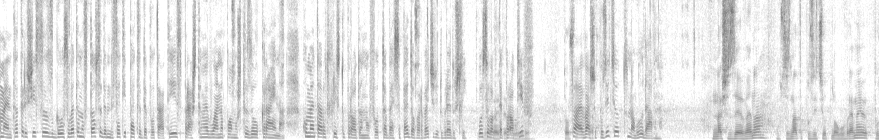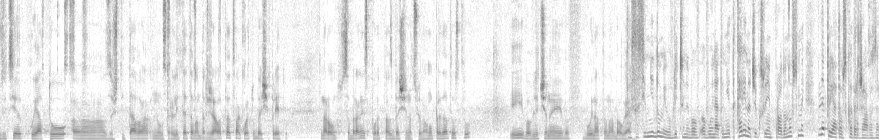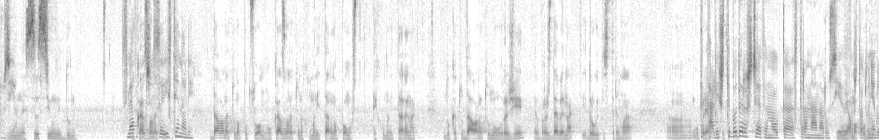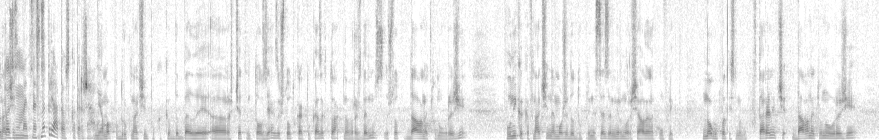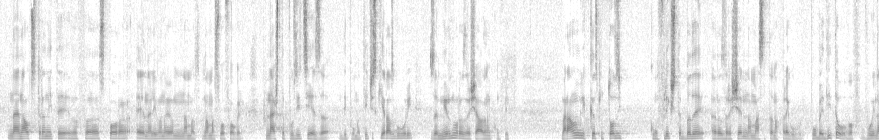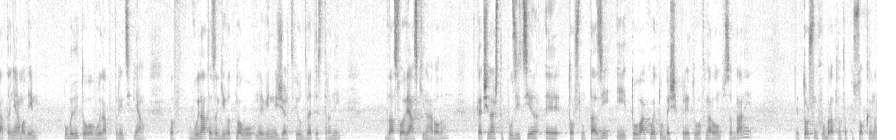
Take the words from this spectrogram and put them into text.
Парламентът реши с гласовете на 175 депутати изпращаме военна помощ за Украина. Коментар от Христо Проданов от БСП. Добър вечер и добре дошли. Гласувахте против. Това е ваша позиция от много отдавна. Наша заявена, осъзната позиция от много време, позиция, която а, защитава неутралитета на държавата. Това, което беше прието в Народното събрание, според нас беше национално предателство и въвличане в войната на България. Това са силни думи, въвличане в войната. Ние така или иначе, господин Проданов, сме неприятелска държава за Русия. Не са силни думи. Смятате, че са истина ли? Даването на подслон, оказването на хуманитарна помощ е хуманитарен акт, докато даването на оръжие е враждебен акт и другата страна го Така ли ще бъде разчетено от страна на Русия? Няма защото ние до начин. този момент не сме приятелска държава. Няма по друг начин по какъв да бъде а, разчетен този акт, защото, както казах, това е акт на враждебност, защото даването на оръжие по никакъв начин не може да допринесе за мирно решаване на конфликта. Много пъти сме го повтаряли, че даването на оръжие на една от страните в спора е наливане на, масло в огъня. Нашата позиция е за дипломатически разговори, за мирно разрешаване на конфликта. Рано или късно този конфликт ще бъде разрешен на масата на преговори. Победител в войната няма да има. Победител в война по принцип няма. В войната загиват много невинни жертви от двете страни, два славянски народа. Така че нашата позиция е точно тази и това, което беше прието в Народното събрание, е точно в обратната посока на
